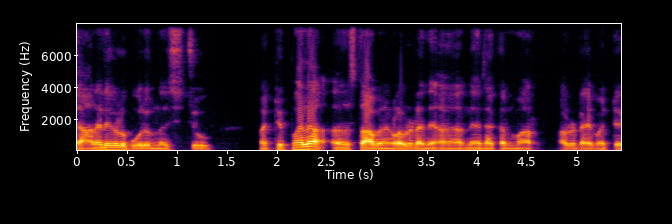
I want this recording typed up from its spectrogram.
ചാനലുകൾ പോലും നശിച്ചു. മറ്റ് പല സ്ഥാപനങ്ങൾ അവരുടെ നേതാക്കന്മാർ അവരുടെ മറ്റ്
